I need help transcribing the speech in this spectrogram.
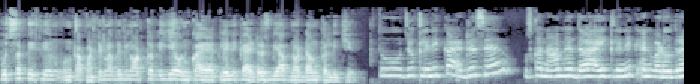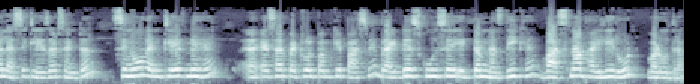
पूछ सकते इसलिए उनका कॉन्टेक्ट नंबर भी नोट कर लीजिए और उनका क्लिनिक का एड्रेस भी आप नोट डाउन कर लीजिए। तो जो क्लिनिक का एड्रेस है, उसका नाम है the eye clinic and Vadodara LASIK laser centre सिनोव एनक्लेव में है एस आर पेट्रोल पंप के पास में ब्राइट डे स्कूल से एकदम नज़दीक है Vasna Bhayli road Vadodara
